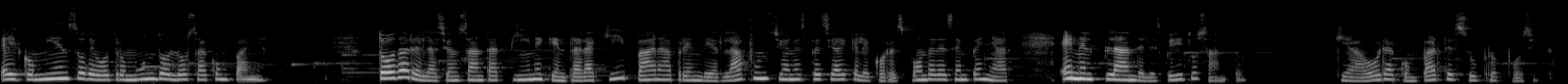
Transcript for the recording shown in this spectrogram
el comienzo de otro mundo los acompaña. Toda relación santa tiene que entrar aquí para aprender la función especial que le corresponde desempeñar en el plan del Espíritu Santo, que ahora comparte su propósito.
